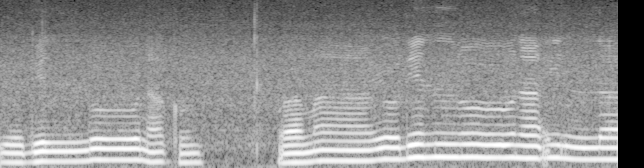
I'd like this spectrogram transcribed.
يدلونكم. وما يدلون إلا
